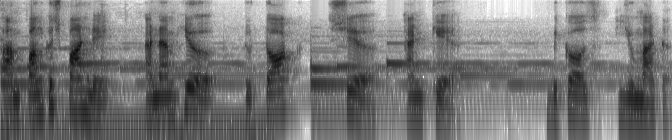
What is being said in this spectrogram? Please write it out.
I'm Pankaj Pandey and I'm here to talk, share and care because you matter.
